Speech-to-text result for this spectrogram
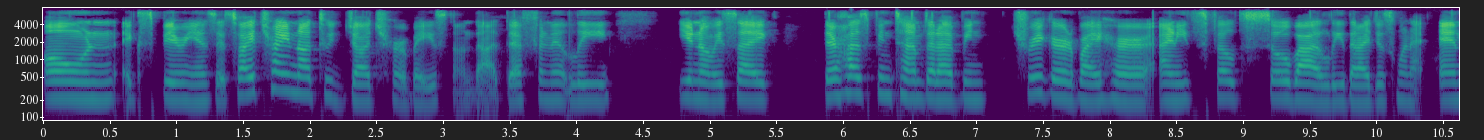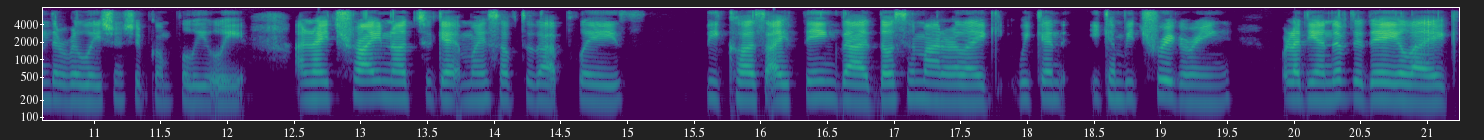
own experiences. So I try not to judge her based on that. Definitely, you know, it's like there has been times that I've been triggered by her and it's felt so badly that I just want to end the relationship completely. And I try not to get myself to that place because I think that doesn't matter like we can it can be triggering, but at the end of the day like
